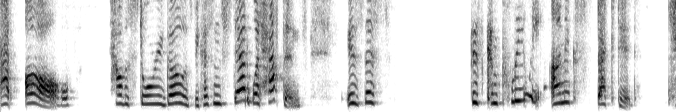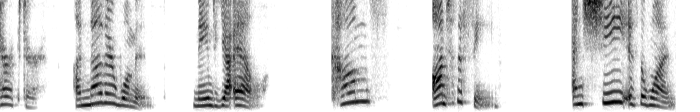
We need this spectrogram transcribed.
at all how the story goes, because instead, what happens is this this completely unexpected character, another woman named Yael, comes onto the scene, and she is the one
